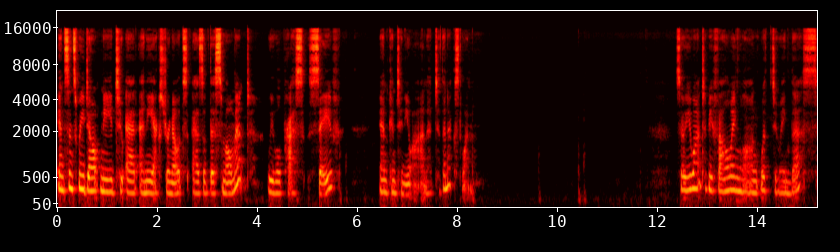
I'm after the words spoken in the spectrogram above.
And since we don't need to add any extra notes as of this moment, we will press save and continue on to the next one. So you want to be following along with doing this.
